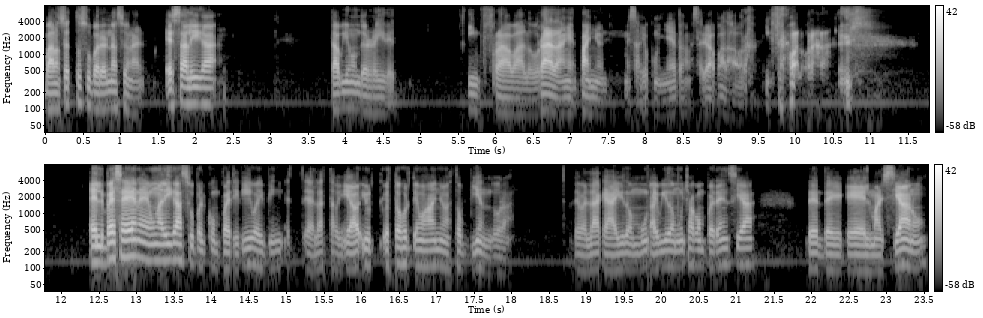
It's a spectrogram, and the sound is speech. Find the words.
Baloncesto Superior Nacional. Esa liga está bien underrated. Infravalorada en español. Me salió puñeta, me salió la palabra. Infravalorada. El BCN es una liga súper competitiva y bien, este. Y, estos últimos años ha estado bien dura. De verdad que ha habido, ha habido mucha competencia desde que el marciano,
